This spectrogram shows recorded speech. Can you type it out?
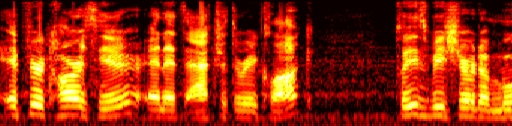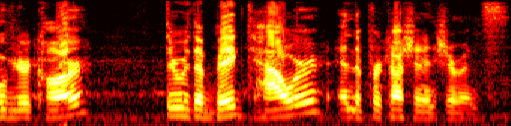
if your car is here and it's after 3 o'clock, please be sure to move your car through the big tower and the percussion instruments.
